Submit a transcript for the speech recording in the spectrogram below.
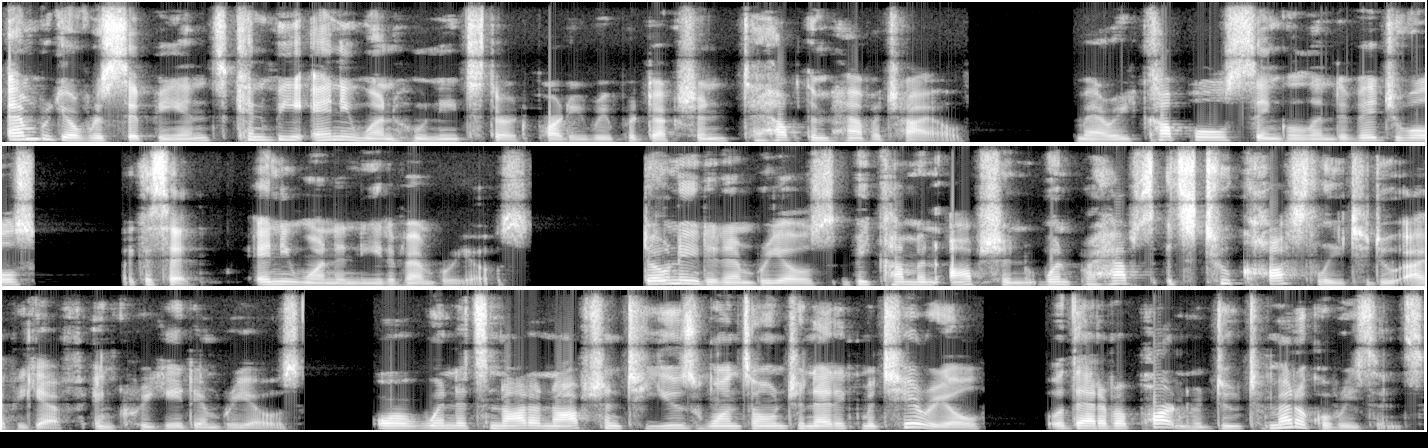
Embryo recipients can be anyone who needs third party reproduction to help them have a child. Married couples, single individuals, like I said, anyone in need of embryos. Donated embryos become an option when perhaps it's too costly to do IVF and create embryos, or when it's not an option to use one's own genetic material or that of a partner due to medical reasons,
